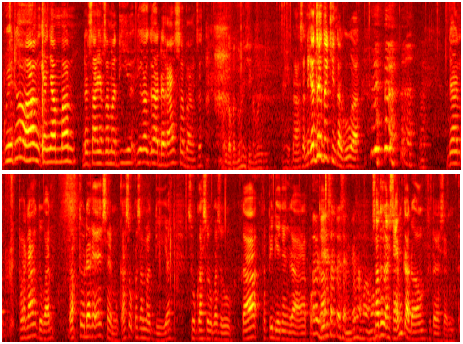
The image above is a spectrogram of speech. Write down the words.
gue doang yang nyaman dan sayang sama dia dia kagak ada rasa bangsat Enggak peduli sih gue. eh, bangsat ini kan cerita cinta gua dan pernah tuh kan waktu dari SMK suka sama dia suka suka suka tapi dia nggak Oh, dia satu SMK sama kamu. satu SMK dong satu SMK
